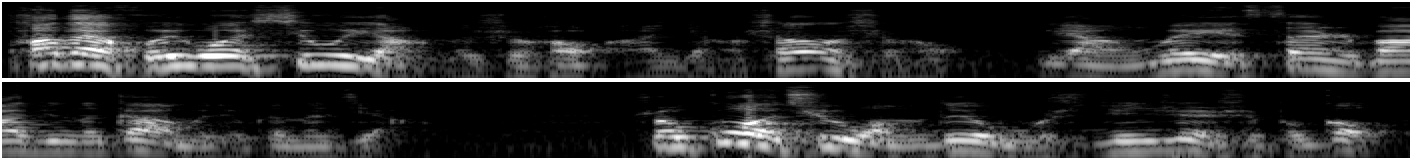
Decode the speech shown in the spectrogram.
他在回国休养的时候啊，养伤的时候，两位三十八军的干部就跟他讲，说过去我们对五十军认识不够。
